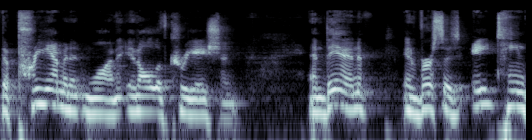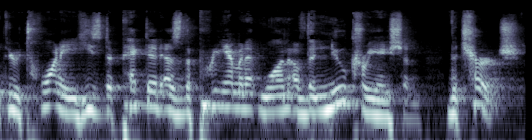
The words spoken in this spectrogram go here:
the preeminent one in all of creation. And then in verses 18 through 20, he's depicted as the preeminent one of the new creation, the church.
